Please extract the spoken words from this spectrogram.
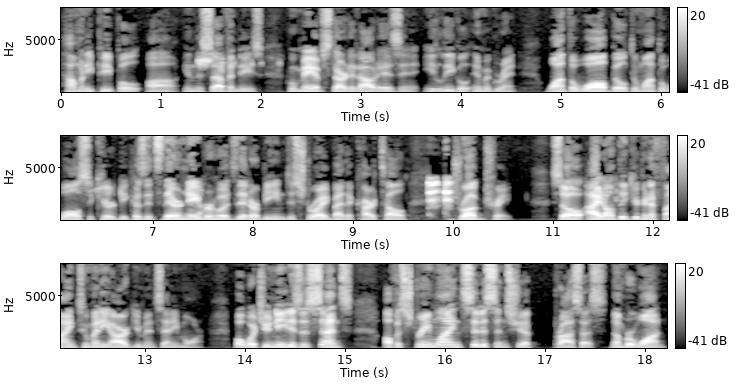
how many people uh, in the 70s who may have started out as an illegal immigrant want the wall built and want the wall secured because it's their neighborhoods that are being destroyed by the cartel drug trade. So I don't think you're going to find too many arguments anymore. But what you need is a sense of a streamlined citizenship process, number one,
